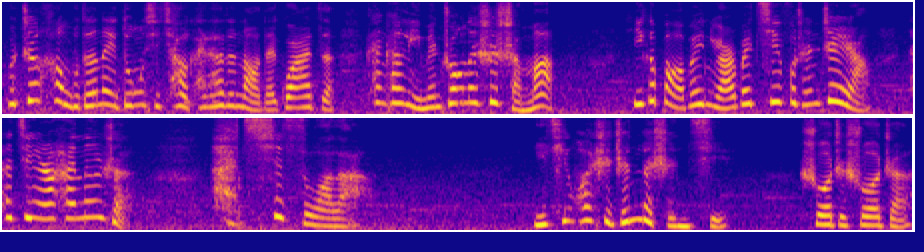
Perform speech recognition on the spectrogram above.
我真恨不得那东西撬开他的脑袋瓜子，看看里面装的是什么。一个宝贝女儿被欺负成这样，他竟然还能忍，哎，气死我了！倪清欢是真的生气，说着说着，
